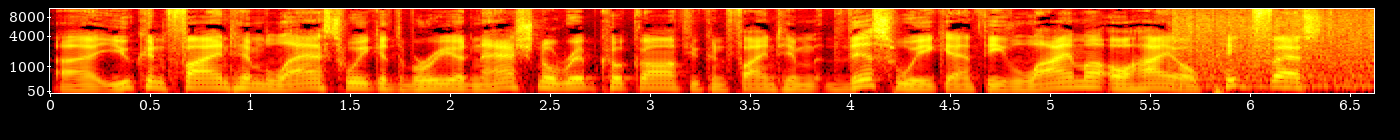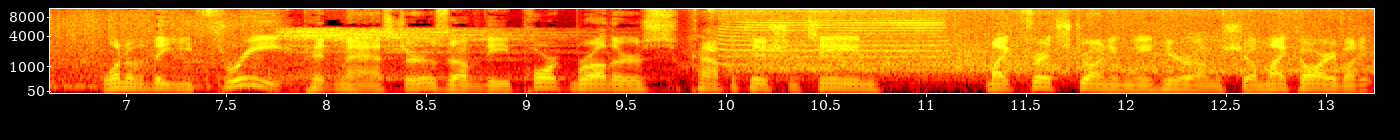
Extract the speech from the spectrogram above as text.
Uh, you can find him last week at the Berea National Rib Cook Off. You can find him this week at the Lima, Ohio Pig Fest, one of the three pitmasters of the Pork Brothers competition team. Mike Fritz joining me here on the show. Mike, how are you, buddy?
